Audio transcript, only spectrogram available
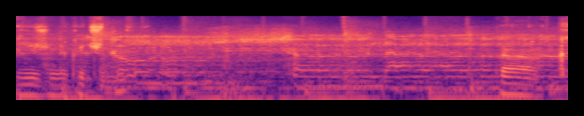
Їжу не качну. Так.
